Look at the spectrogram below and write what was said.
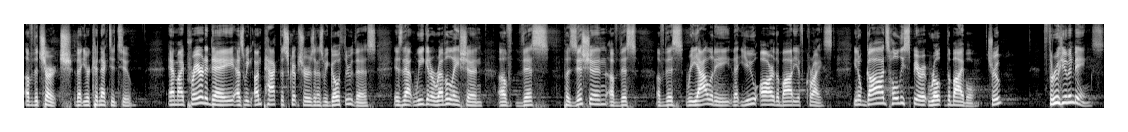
of the church that you're connected to. And my prayer today, as we unpack the scriptures and as we go through this, is that we get a revelation of this position, of this, of this reality that you are the body of Christ. You know, God's Holy Spirit wrote the Bible, true? Through human beings.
